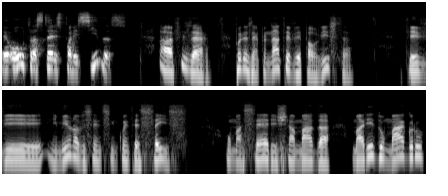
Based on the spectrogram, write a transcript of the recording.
é, outras séries parecidas? Ah, fizeram. Por exemplo, na TV Paulista, teve em 1956 uma série chamada Marido Magro,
